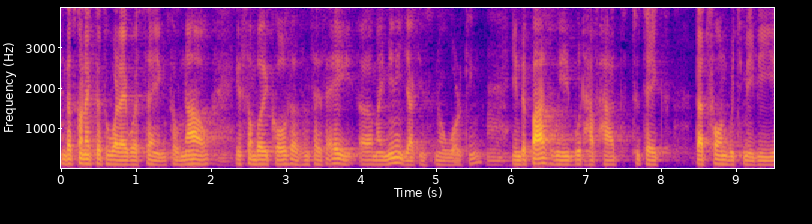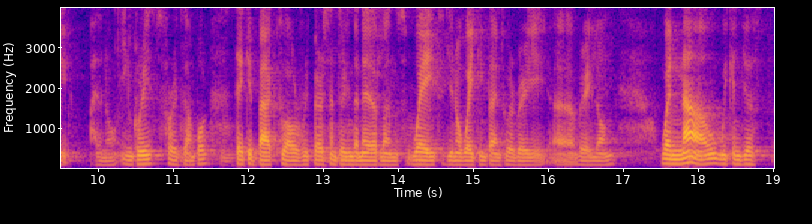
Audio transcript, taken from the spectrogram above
And that's connected to what I was saying. So now, if somebody calls us and says, hey, uh, my mini jack is not working, in the past we would have had to take that phone, which may be, I don't know, in Greece, for example, take it back to our repair center in the Netherlands, wait, you know, waiting times were very, uh, very long. When now we can just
